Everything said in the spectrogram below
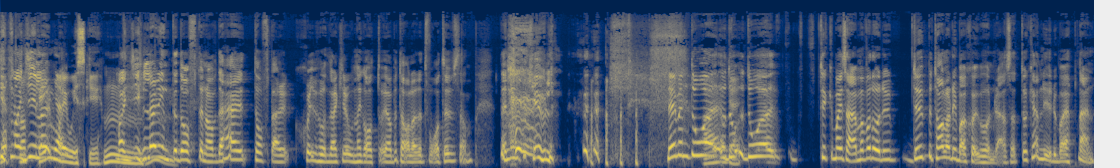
ja, man gillar, pengar i whisky. Mm. man gillar inte doften av det här doftar 700 kronor gott och jag betalade 2000. Den är inte kul. Nej men då, Nej, och då, då tycker man ju så här, men vadå, du, du betalade ju bara 700, så då kan du ju bara öppna den.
